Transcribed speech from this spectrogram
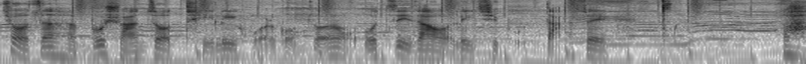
就我真的很不喜欢做体力活的工作，因为我自己知道我力气不大，所以啊，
